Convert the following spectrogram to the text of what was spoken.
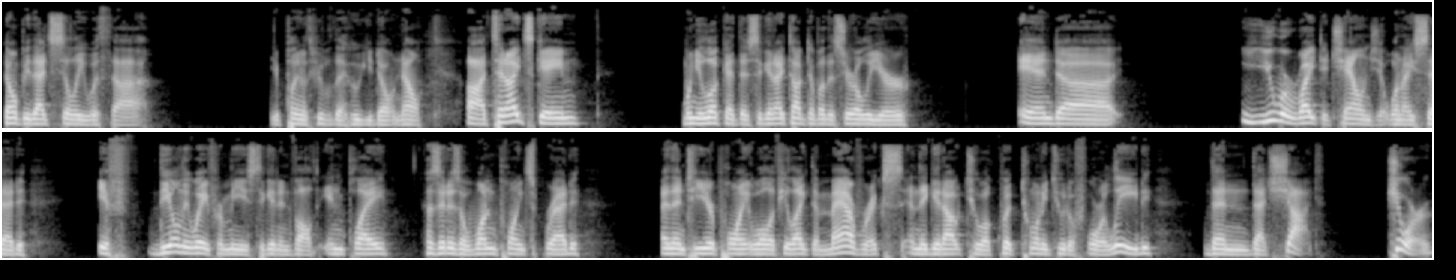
Don't be that silly with uh, you're playing with people that who you don't know. Uh, tonight's game, when you look at this again, I talked about this earlier, and uh, you were right to challenge it when I said if the only way for me is to get involved in play because it is a one point spread, and then to your point, well, if you like the Mavericks and they get out to a quick twenty-two to four lead, then that shot. Sure,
